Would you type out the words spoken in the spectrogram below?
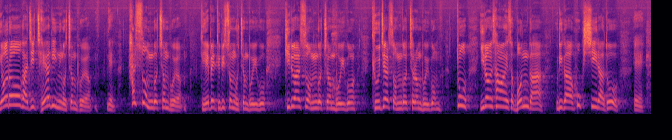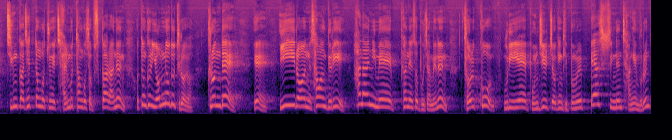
여러 가지 제약이 있는 것처럼 보여요. 예, 할 수 없는 것처럼 보여. 예배 드릴 수 없는 것처럼 보이고 기도할 수 없는 것처럼 보이고 교제할 수 없는 것처럼 보이고 또 이런 상황에서 뭔가 우리가 혹시라도 예, 지금까지 했던 것 중에 잘못한 것이 없을까라는 어떤 그런 염려도 들어요. 그런데 예, 이런 상황들이 하나님의 편에서 보자면은 결코 우리의 본질적인 기쁨을 빼앗을 수 있는 장애물은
